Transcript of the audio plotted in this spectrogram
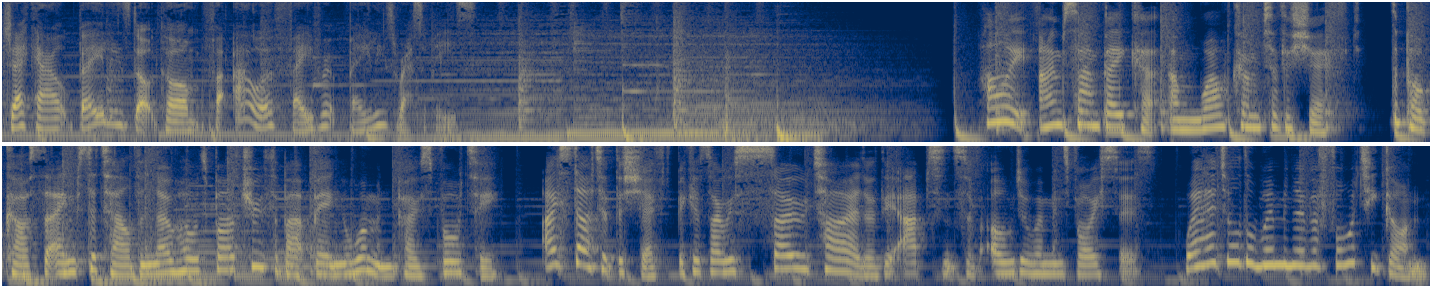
Check out baileys.com for our favourite Baileys recipes. Hi, I'm Sam Baker, and welcome to The Shift, the podcast that aims to tell the no holds barred truth about being a woman post 40. I started The Shift because I was so tired of the absence of older women's voices. Where had all the women over 40 gone?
